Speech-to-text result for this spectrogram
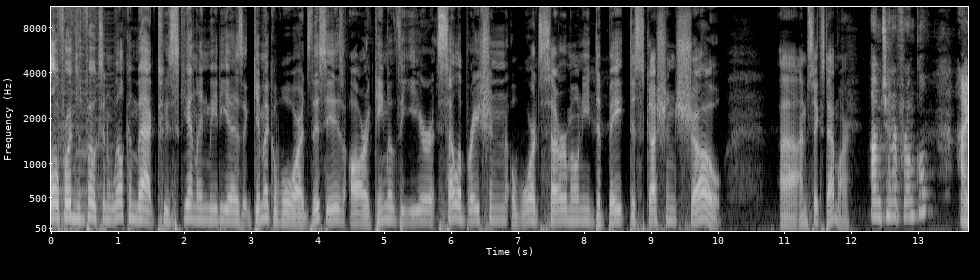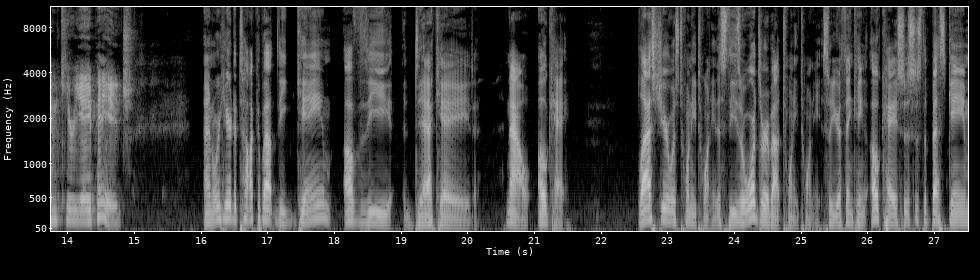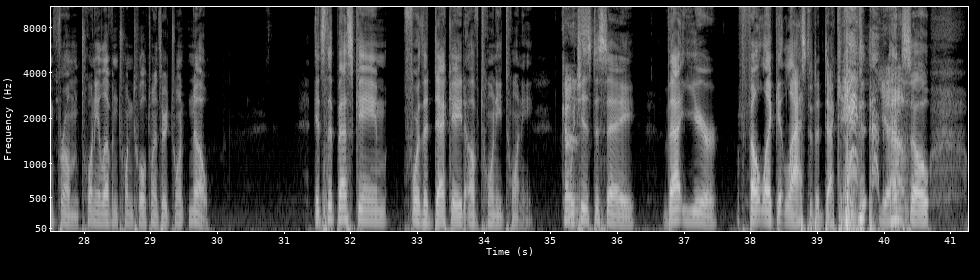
Hello, friends and folks, and welcome back to Scanline Media's Gimmick Awards. This is our Game of the Year celebration, award ceremony, debate, discussion show. Uh, I'm Six Demar, I'm Jennifer Unkle. I'm Kyrie Page. and we're here to talk about the game of the decade. Now, okay. Last year was 2020. This these awards are about 2020. So you're thinking, okay, so this is the best game from 2011, 2012, 2013, 20... No. It's the best game for the decade of 2020. 'Cause- which is to say that year felt like it lasted a decade. Yeah. and so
